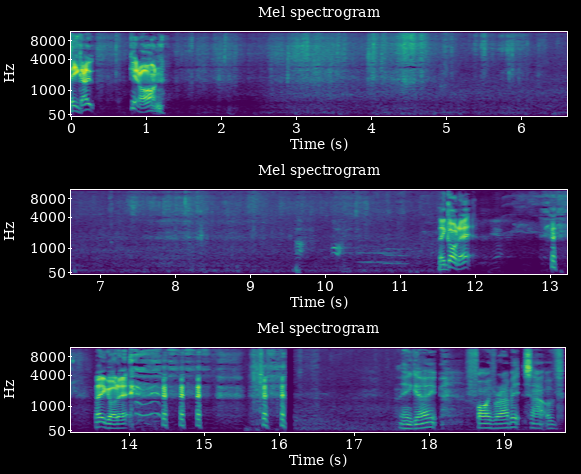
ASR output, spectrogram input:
There you go. Get on. They got it. they got it. there you go. Five rabbits out of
